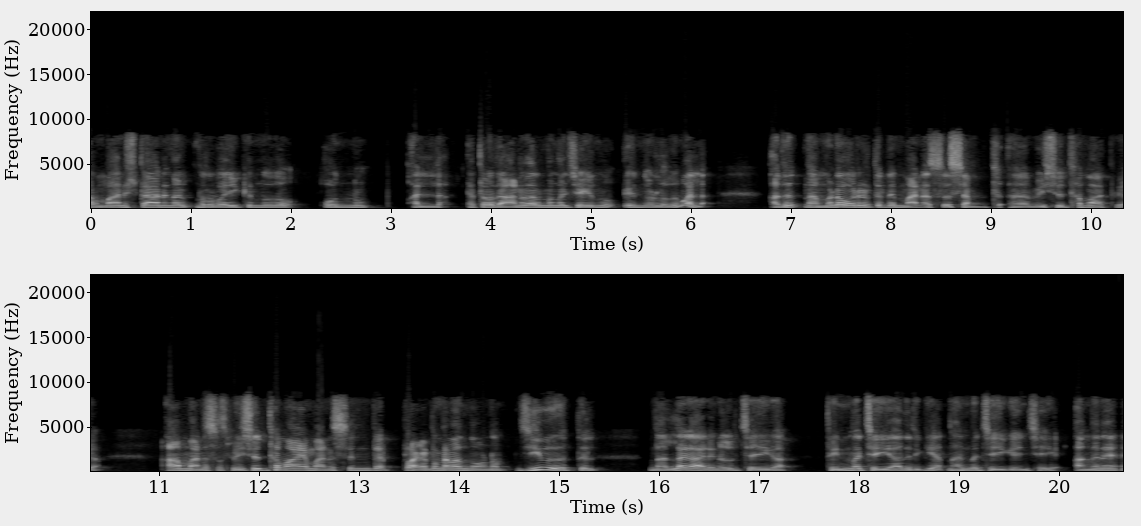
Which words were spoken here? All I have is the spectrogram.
കർമാനുഷ്ഠാനങ്ങൾ നിർവഹിക്കുന്നതോ ഒന്നും അല്ല. എത്ര ദാനധർമ്മങ്ങൾ ചെയ്യുന്നു എന്നുള്ളതും അല്ല. അത് നമ്മുടെ ഓരോരുത്തരുടെ മനസ്സ് ശബ്ദ വിശുദ്ധമാക്കുക. ആ മനസ്സ് വിശുദ്ധമായ മനസ്സിന്റെ പ്രകടനമെന്നോണം ജീവിതത്തിൽ നല്ല കാര്യങ്ങൾ ചെയ്യുക തിന്മ ചെയ്യാതിരിക്കുക നന്മ ചെയ്യുകയും ചെയ്യുക. അങ്ങനെ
